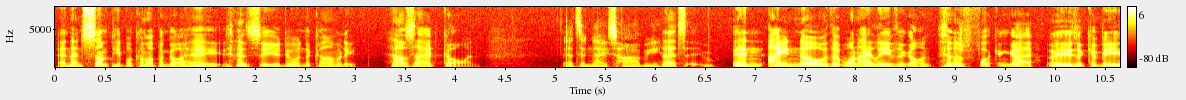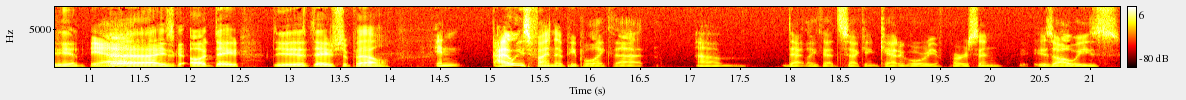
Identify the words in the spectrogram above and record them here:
And then some people come up and go, "Hey, see you're doing the comedy. How's that going?" That's a nice hobby. That's and I know that when I leave, they're going, "This fucking guy, oh, he's a comedian. Yeah. yeah, he's oh Dave, Dave Chappelle. and I always find that people like that, um, that like that second category of person is always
